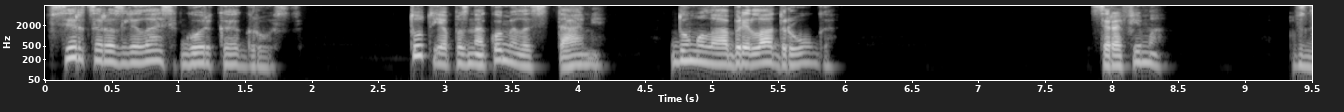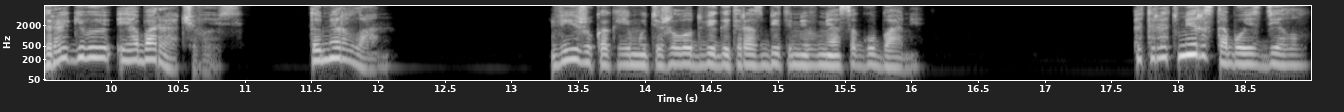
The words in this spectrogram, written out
В сердце разлилась горькая грусть. Тут я познакомилась с Тами, думала, обрела друга. «Серафима?» Вздрагиваю и оборачиваюсь. Тамерлан. Вижу, как ему тяжело двигать разбитыми в мясо губами. «Это Ратмир с тобой сделал?»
